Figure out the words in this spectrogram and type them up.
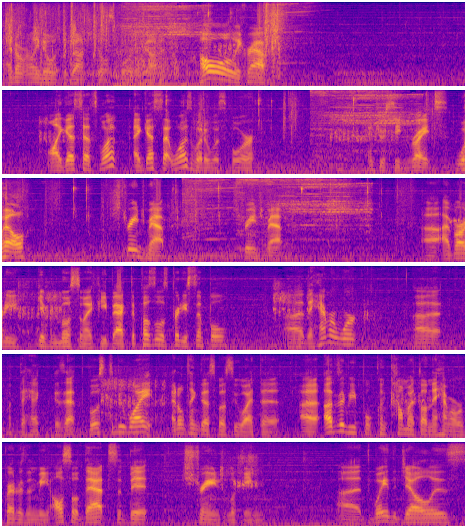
I don't really know what the bounce gel's for, to be honest. Holy crap! Well, I guess that's what- I guess that was what it was for. Interesting, right. Well... Strange map. Strange map. Uh, I've already given most of my feedback. The puzzle is pretty simple. Uh, the hammer work... Uh, what the heck? Is that supposed to be white? I don't think that's supposed to be white. The, uh, other people can comment on the hammer work better than me. Also, that's a bit strange looking. Uh, the way the gel is,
